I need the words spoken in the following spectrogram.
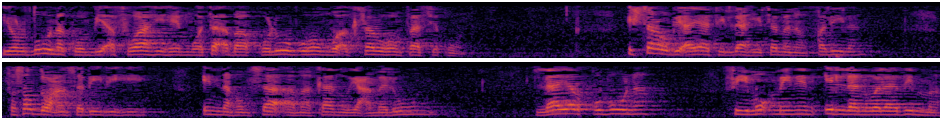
يرضونكم بأفواههم وتأبى قلوبهم وأكثرهم فاسقون. اشتروا بآيات الله ثمنا قليلا فصدوا عن سبيله إنهم ساء ما كانوا يعملون لا يرقبون في مؤمن إلا ولا ذمة.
